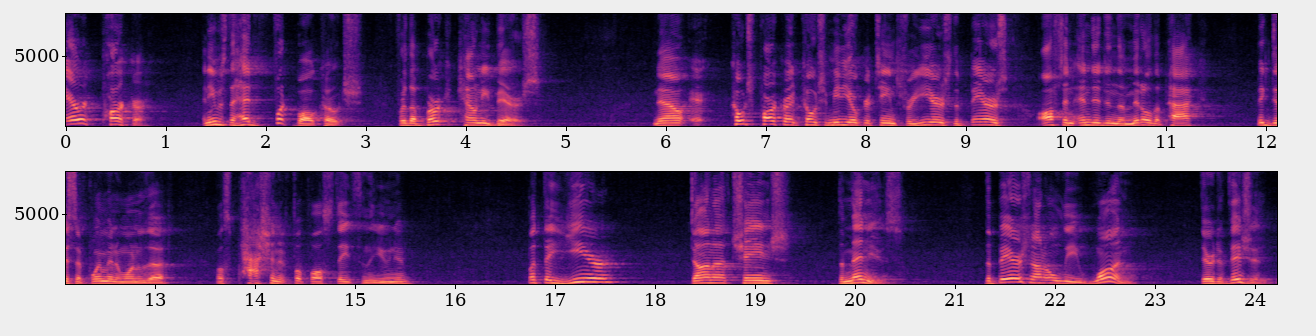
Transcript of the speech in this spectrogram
Eric Parker, and he was the head football coach for the Burke County Bears. Now, eh, Coach Parker had coached mediocre teams for years. The Bears often ended in the middle of the pack. Big disappointment in one of the most passionate football states in the Union. But the year Donna changed the menus, the Bears not only won their division,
